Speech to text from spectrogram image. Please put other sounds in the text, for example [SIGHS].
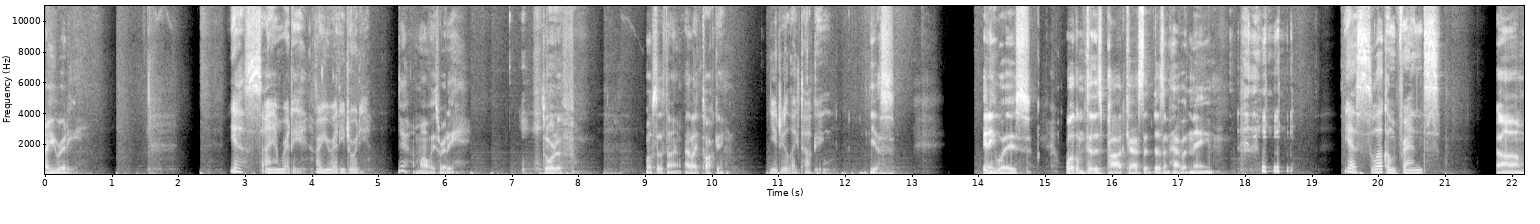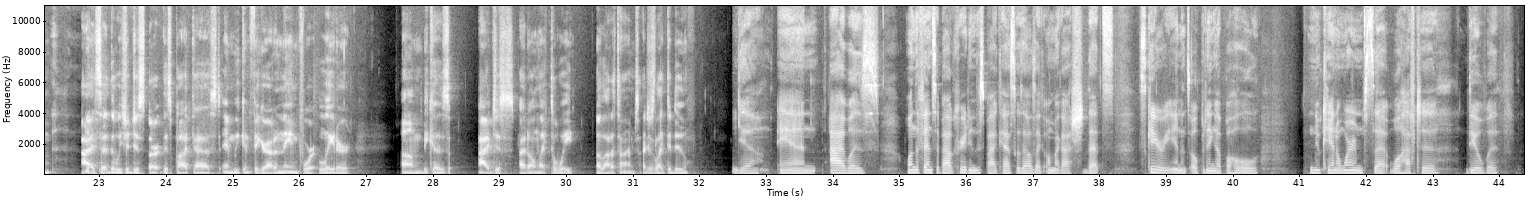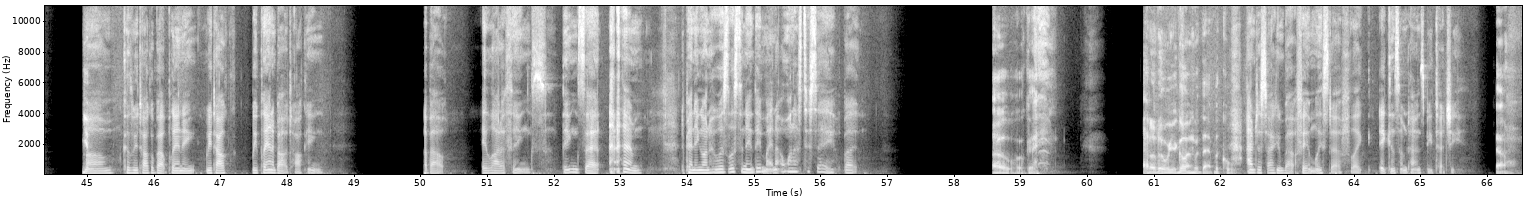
Are you ready? Yes, I am ready. Are you ready, Jordy? Yeah, I'm always ready. Sort of. Most of the time. I like talking. You do like talking. Yes. Anyways, welcome to this podcast that doesn't have a name. [LAUGHS] Yes, welcome, friends. Um, I said that we should just start this podcast and we can figure out a name for it later. Um, because I just I don't like to wait a lot of times. I just like to do. Yeah. And I was on the fence about creating this podcast because I was like, oh my gosh, that's scary. And it's opening up a whole new can of worms that we'll have to deal with. Yep. Um, because we talk about planning, we talk, we plan about talking about a lot of things, things that, [CLEARS THROAT] depending on who is listening, they might not want us to say, but Oh, okay. [LAUGHS] I don't know where you're going with that, but cool. I'm just talking about family stuff. Like it can sometimes be touchy. Oh,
